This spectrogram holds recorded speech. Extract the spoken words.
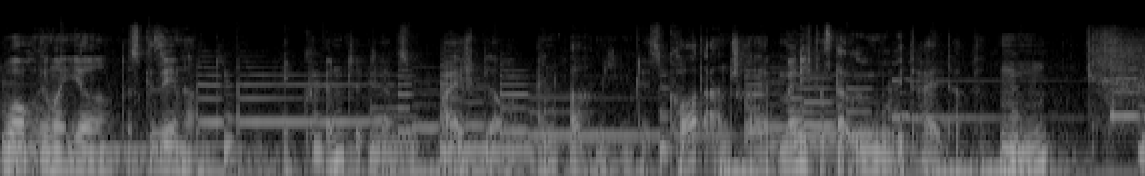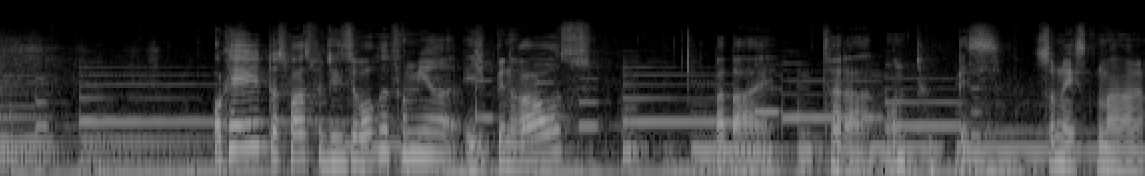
wo auch immer ihr das gesehen habt. Ihr könntet ja zum Beispiel auch einfach mich im Discord anschreiben, wenn ich das da irgendwo geteilt habe. Mhm. Okay, das war's für diese Woche von mir. Ich bin raus. Bye bye. Tada und bis zum nächsten Mal.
